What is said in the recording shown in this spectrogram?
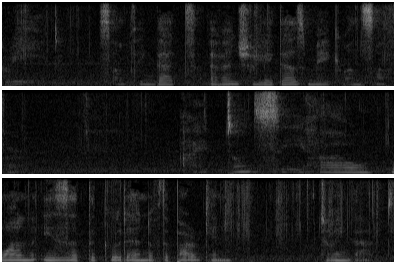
greed something that eventually does make one suffer don't see how one is at the good end of the bargain doing that.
